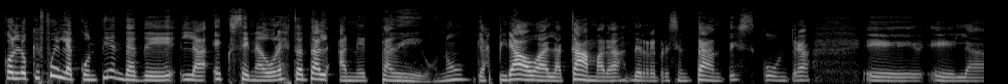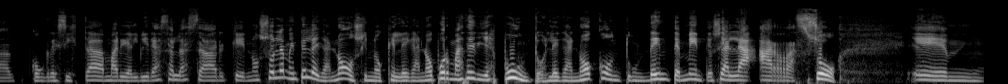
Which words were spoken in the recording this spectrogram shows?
con lo que fue la contienda de la ex senadora estatal Annette Tadeo, ¿no? que aspiraba a la Cámara de Representantes contra eh, eh, la congresista María Elvira Salazar, que no solamente le ganó, sino que le ganó por más de 10 puntos, le ganó contundentemente, o sea, la arrasó. Em,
